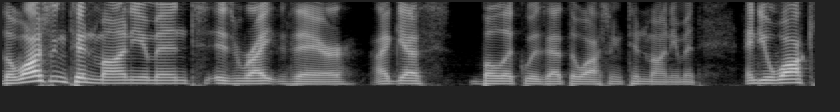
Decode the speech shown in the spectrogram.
the Washington Monument is right there. I guess Bullock was at the Washington Monument and you walk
